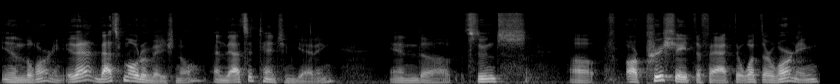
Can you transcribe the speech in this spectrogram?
in the learning. That, that's motivational and that's attention getting. And uh, students uh, appreciate the fact that what they're learning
